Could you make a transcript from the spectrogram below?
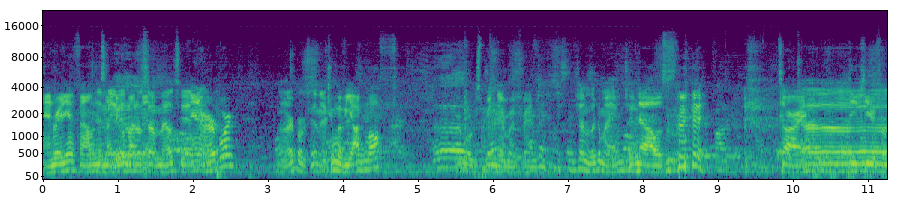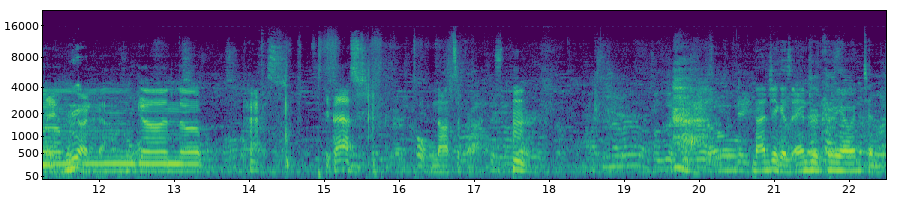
And Radiant Fountains. and I maybe a little something else. You didn't And know. Urborg? No, Urborg's in there. Tomb of Yawgmoth? Urborg's been there, my friend. I'm trying to look at my hand. No, I was. Sorry. Um, DQ for me. I'm gonna pass. He passed. Not surprised. Magic is Andrew Cuneo intended.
